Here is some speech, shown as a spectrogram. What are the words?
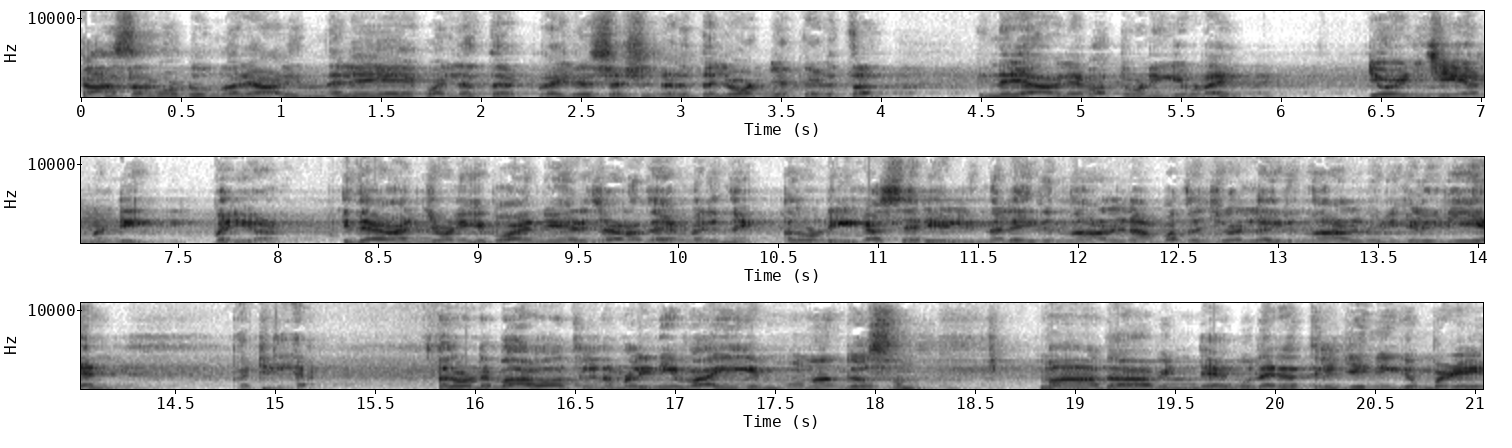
കാസർഗോഡ് നിന്ന് ഒരാൾ ഇന്നലെ കൊല്ലത്ത് റെയിൽവേ സ്റ്റേഷന്റെ അടുത്ത് ലോഡ്ജൊക്കെ എടുത്ത് ഇന്ന് രാവിലെ പത്ത് മണിക്ക് ഇവിടെ ജോയിൻ ചെയ്യാൻ വേണ്ടി വരികയാണ്. ഇദ്ദേഹം അഞ്ചു മണിക്ക് പോയെന്ന് വിചാരിച്ചാണ് അദ്ദേഹം വരുന്നത് അതുകൊണ്ട് ഈ കസേരയിൽ ഇന്നലെ ഇരുന്ന ആളിന് അമ്പത്തഞ്ച് കൊല്ലം ഇരുന്ന ആളിന് ഒരിക്കലും ഇരിയാൻ പറ്റില്ല. അതുകൊണ്ട് ഭാഗവത്തിൽ നമ്മൾ ഇനി വായിക്കും മൂന്നാം ദിവസം. മാതാവിന്റെ ഉദരത്തിൽ ജനിക്കുമ്പോഴേ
